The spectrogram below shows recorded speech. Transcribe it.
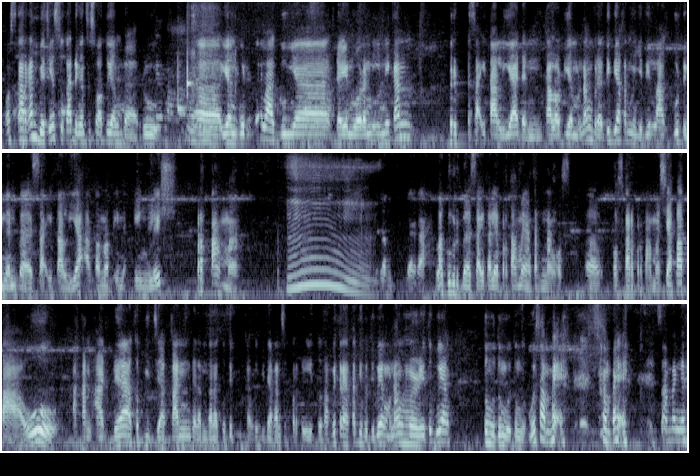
Oscar kan biasanya suka dengan sesuatu yang baru. Eh, yang gue dengar lagunya Diane Warren ini kan berbahasa Italia dan kalau dia menang berarti dia akan menjadi lagu dengan bahasa Italia atau not in English pertama Hmm. dalam sejarah lagu berbahasa Italia pertama yang akan menang eh, Oscar pertama. Siapa tahu akan ada kebijakan dalam tanda kutip kebijakan seperti itu. Tapi ternyata tiba-tiba yang menang Her itu gue yang tunggu tunggu tunggu. Gue sampai sampai sampai nge,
